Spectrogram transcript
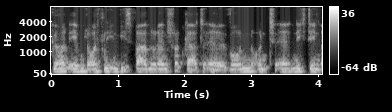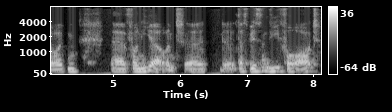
gehören eben Leuten in Wiesbaden oder in Stuttgart äh, wohnen und äh, nicht den Leuten äh, von hier. Und äh, das wissen die vor Ort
